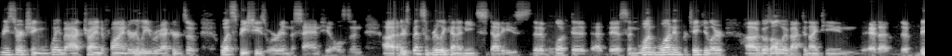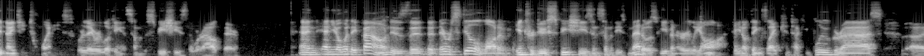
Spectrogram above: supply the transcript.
researching way back, trying to find early records of what species were in the sandhills. And uh, there's been some really kind of neat studies that have looked at, at this. And one one in particular uh, goes all the way back to 19 uh, the, the mid 1920s, where they were looking at some of the species that were out there. And, and you know what they found is that, that there were still a lot of introduced species in some of these meadows even early on. You know things like Kentucky bluegrass, uh,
